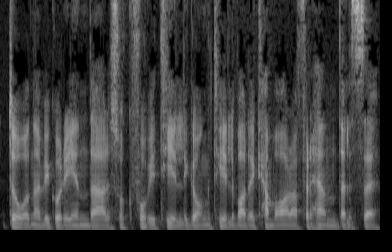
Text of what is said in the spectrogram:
då när vi går in där så får vi tillgång till vad det kan vara för händelse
